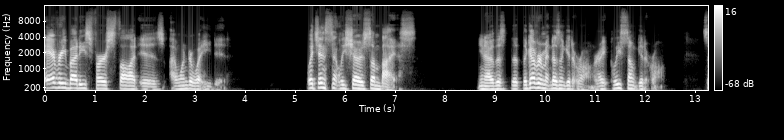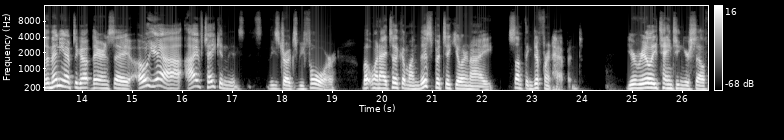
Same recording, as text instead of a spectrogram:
everybody's first thought is, I wonder what he did, which instantly shows some bias. You know, this, the, the government doesn't get it wrong, right? Police don't get it wrong. So then you have to go up there and say, oh, yeah, I've taken these, these drugs before, but when I took them on this particular night, something different happened. You're really tainting yourself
